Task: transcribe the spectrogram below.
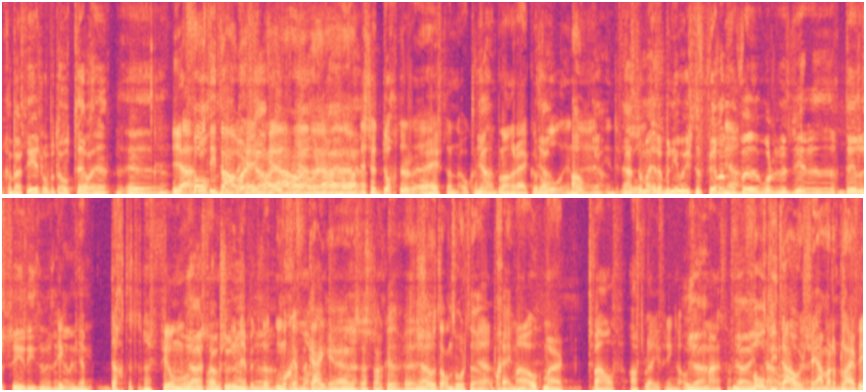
gebaseerd op het hotel, hè? Eh, ja, Fawlty Towers. Ja, Ja, Fawlty ja, Towers, ja, ja, ja. En zijn dochter heeft dan ook een Ja. belangrijke Ja. rol in, Oh. ja. in de ja, dat is film. maar erg benieuwd. Is het een film Ja. of worden het weer uh, delen serie? Dat weet ik, ik dacht dat het een film was, Ja, maar zou misschien kunnen, heb ik ja. dat niet Mocht ik even kijken, dan zal ik zo het antwoord Ja, opgeven. Maar ook maar twaalf afleveringen ooit Ja. gemaakt van Ja, Towers. Ja, maar dat blijft... eh,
